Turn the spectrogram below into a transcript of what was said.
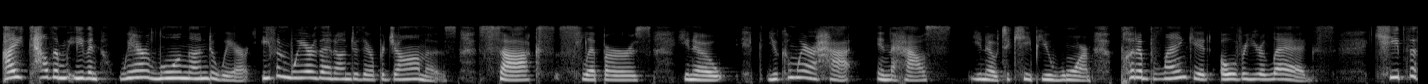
I tell them even wear long underwear, even wear that under their pajamas, socks, slippers, you know, you can wear a hat in the house, you know, to keep you warm. Put a blanket over your legs. Keep the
